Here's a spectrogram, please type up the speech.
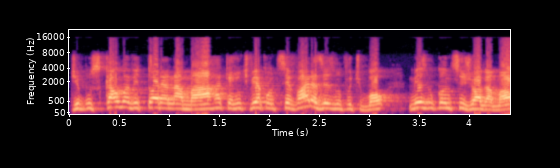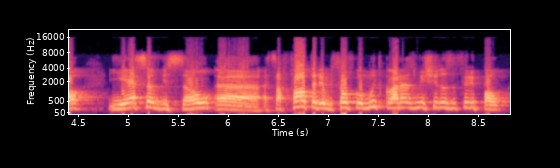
de buscar uma vitória na marra, que a gente vê acontecer várias vezes no futebol, mesmo quando se joga mal, e essa ambição, uh, essa falta de ambição ficou muito clara nas mexidas do Filipão.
